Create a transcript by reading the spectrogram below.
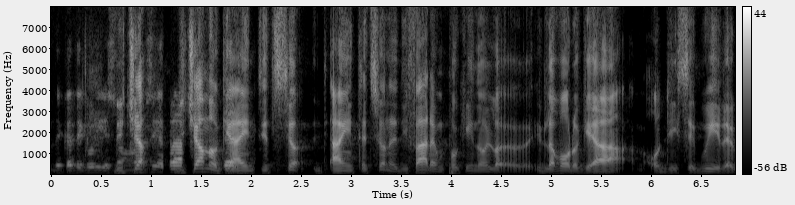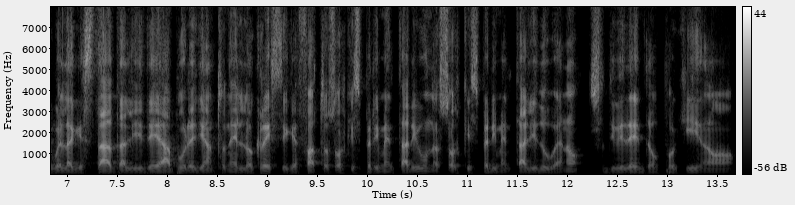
le categorie sono Dicia, Diciamo che ha, intenzio, ha, intenzione di fare un pochino il, il, lavoro che ha, o di seguire quella che è stata l'idea pure di Antonello Cresti, che ha fatto solchi sperimentali 1 e solchi sperimentali 2, no? Suddividendo un pochino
